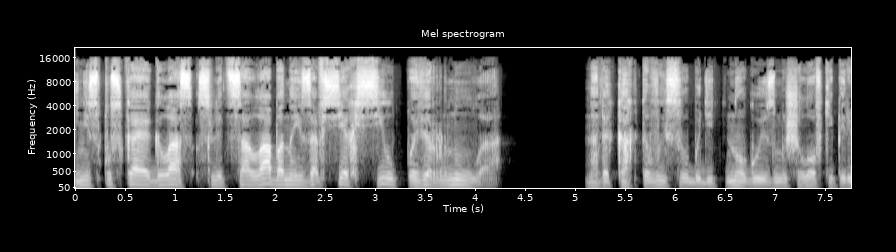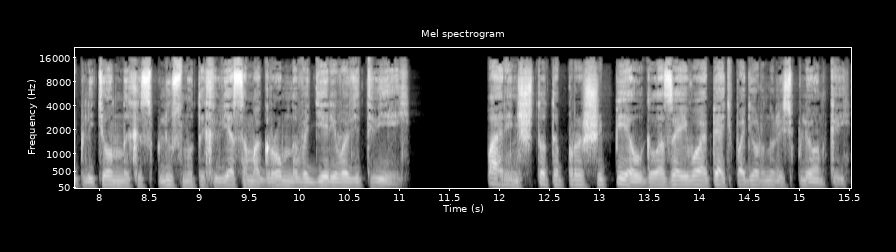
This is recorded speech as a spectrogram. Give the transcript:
и, не спуская глаз с лица Лабана, изо всех сил повернула. Надо как-то высвободить ногу из мышеловки переплетенных и сплюснутых весом огромного дерева ветвей. Парень что-то прошипел, глаза его опять подернулись пленкой.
